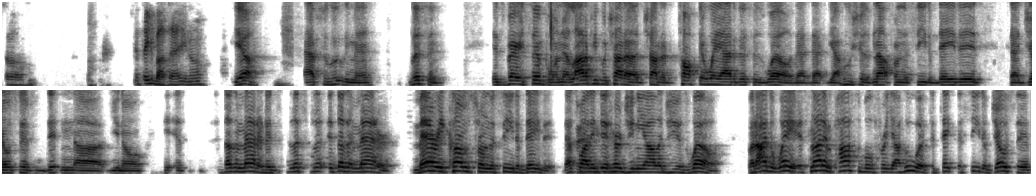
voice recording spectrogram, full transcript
So I think about that, you know? Yeah, absolutely, man. Listen, it's very simple, and a lot of people try to try to talk their way out of this as well. That that Yahusha is not from the seed of David. That Joseph didn't, uh, you know, it, it doesn't matter. Let's it doesn't matter. Mary comes from the seed of David. That's why they did her genealogy as well. But either way, it's not impossible for Yahuwah to take the seed of Joseph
